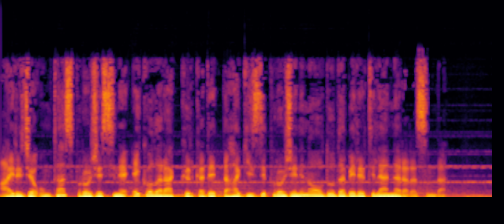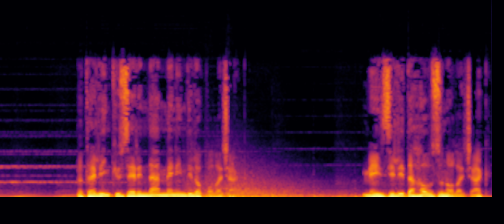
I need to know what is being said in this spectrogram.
Ayrıca UMTAS projesine ek olarak 40 adet daha gizli projenin olduğu da belirtilenler arasında. Neuralink üzerinden Menindilop olacak. Menzili daha uzun olacak,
